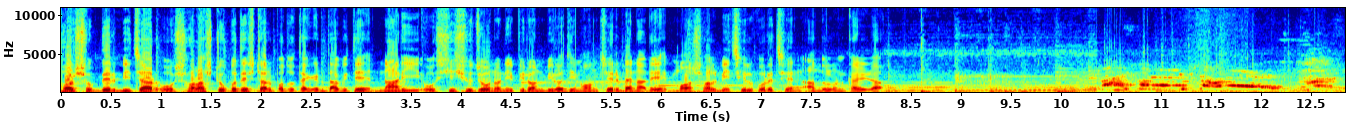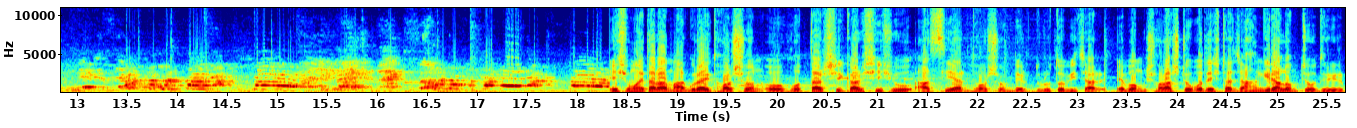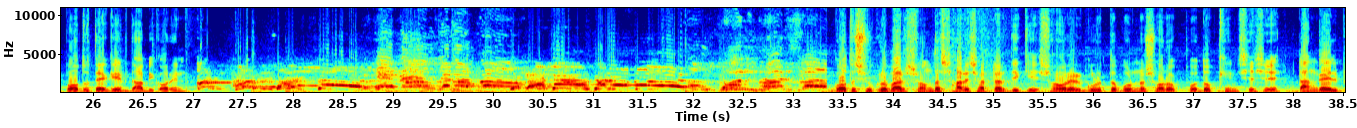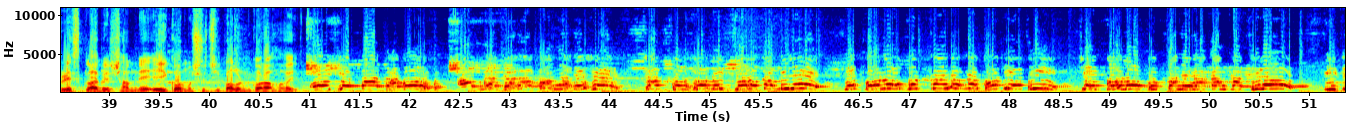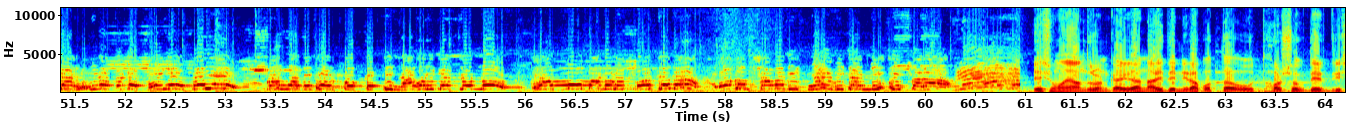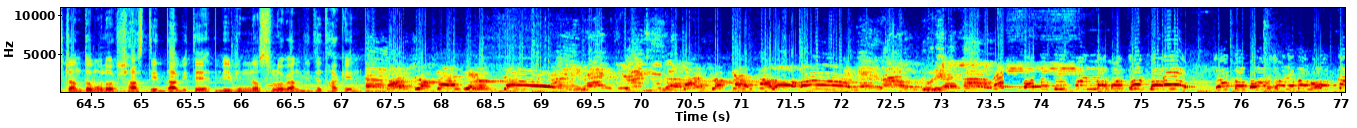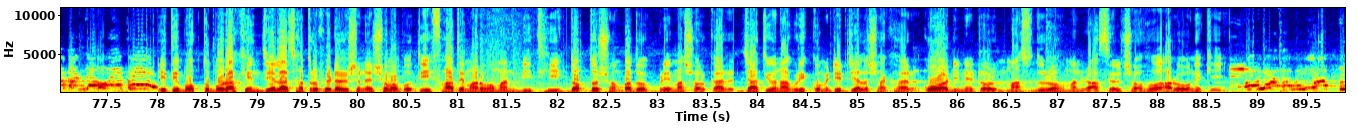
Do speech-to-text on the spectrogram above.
ধর্ষকদের বিচার ও স্বরাষ্ট্র উপদেষ্টার পদত্যাগের দাবিতে নারী ও শিশু যৌন নিপীড়ন বিরোধী মঞ্চের ব্যানারে মশাল মিছিল করেছেন আন্দোলনকারীরা। এ সময় তারা মাগুরায় ধর্ষণ ও হত্যার শিকার শিশু আসিয়ার ধর্ষকদের দ্রুত বিচার এবং স্বরাষ্ট্র উপদেষ্টা জাহাঙ্গীর আলম চৌধুরীর পদত্যাগের দাবি করেন। গত শুক্রবার সন্ধ্যা সাড়ে সাতটার দিকে শহরের গুরুত্বপূর্ণ সড়ক প্রদক্ষিণ শেষে টাঙ্গাইল প্রেস ক্লাবের সামনে এই কর্মসূচি পালন করা হয়। এ সময় আন্দোলনকারীরা নারীদের নিরাপত্তা ও ধর্ষকদের দৃষ্টান্তমূলক শাস্তির দাবিতে বিভিন্ন স্লোগান দিতে থাকেন। এতে বক্তব্য রাখেন জেলা ছাত্র ফেডারেশনের সভাপতি ফাতেমা রহমান বিথি, দপ্তর সম্পাদক প্রেমা সরকার, জাতীয় নাগরিক কমিটির জেলা শাখার কোঅর্ডিনেটর মাসুদুর রহমান রাসেল সহ আরও অনেকেই। Oh,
